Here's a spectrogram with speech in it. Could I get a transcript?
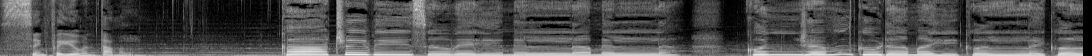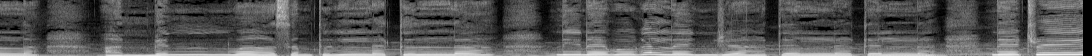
sing for you in Tamil. காற்று வீசுவே மெல்ல மெல்ல கொஞ்சம் குடமை கொல்லை கொல்ல அன்பின் வாசம் துல்ல துல்ல நினைவுகள் நெஞ்ச தெல்ல தெல்ல நேற்றைய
